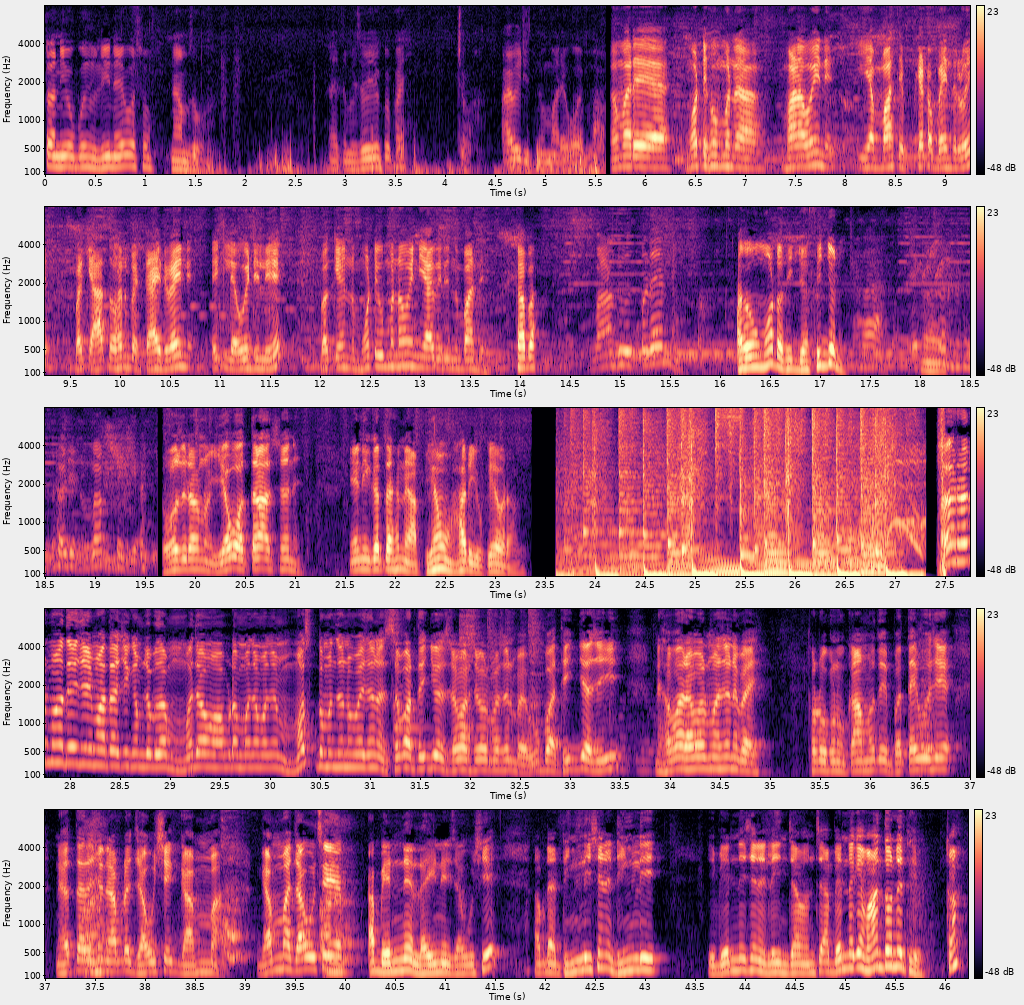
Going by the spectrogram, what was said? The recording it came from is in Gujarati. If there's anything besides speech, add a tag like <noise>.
ફોટા ને એવું બધું લઈને આવ્યો છો? નામ જુઓ હા તમે જોઈએ કે ભાઈ. જો આવી રીતનું મારે હોય અમારે મોટી ઉંમરના માણા હોય ને એ આમ માથે ફેટો બાંધેલો હોય. બાકી આ તો હે ને ભાઈ ટાઈટ હોય ને એટલે ઓઢેલી હે બાકી એને મોટી ઉંમરના હોય ને આવી રીતનું બાંધે. કાબા બાંધવું પડે ને. હવે હું મોટો થઈ ગયો સીજો ને? હા જોડીનું બાપ થઈ ગયા. રોજડાનો એવો ત્રાસ છે ને એની કરતા છે ને આ ભેવું હાર્યું કેવરાવે હર હર મહાદેવ જય માતાજી કેમ છો બધા? મજામાં? આપણે મજા મજા મસ્ત મજાનું ભાઈ છે ને સવાર થઈ ગયો સવાર સવારમાં છે ને ભાઈ ઊભા થઈ ગયા છે ને સવાર હવારમાં છે ને ભાઈ થોડું ઘણું કામ હતું એ બતાવ્યું છે. ને અત્યારે છે ને આપણે જવું છે ગામમાં. ગામમાં જવું છે આ બેનને લઈને જવું છે. આપણે ઢીંગલી છે ને ઢીંગલી એ બેનને છે ને લઈને જવાનું છે. આ બેનને કંઈ વાંધો નથી. કા?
